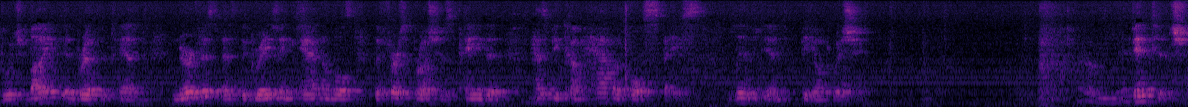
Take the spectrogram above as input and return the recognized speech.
to which mind and breath attend, nervous as the grazing animals the first brush is painted, has become habitable space, lived in beyond wishing. Vintage.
